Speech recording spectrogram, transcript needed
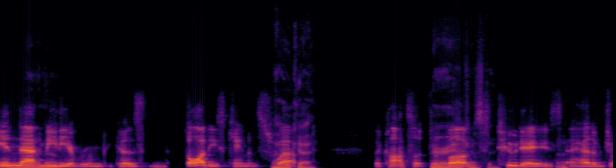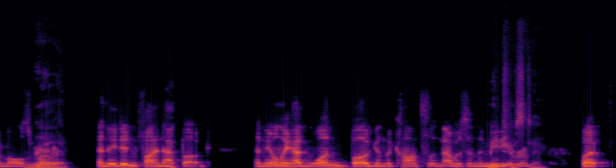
in that media room, because Saudis came and swept okay. the consulate for Very bugs two days ahead of Jamal's Really? murder, and they didn't find hmm. that bug. And they only had one bug in the consulate, and that was in the media room. But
